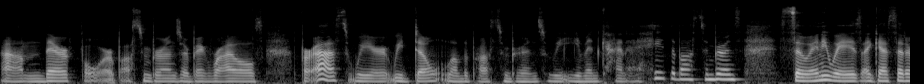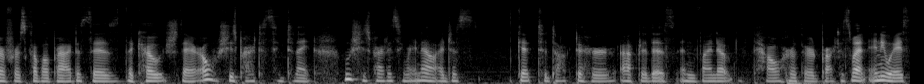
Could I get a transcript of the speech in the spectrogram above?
um, therefore, Boston Bruins are big rivals for us. We're we don't love the Boston Bruins. We even kind of hate the Boston Bruins. So, anyways, I guess at our first couple practices, the coach there, oh, she's practicing tonight. Oh, she's practicing right now. I just get to talk to her after this and find out how her third practice went. Anyways,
